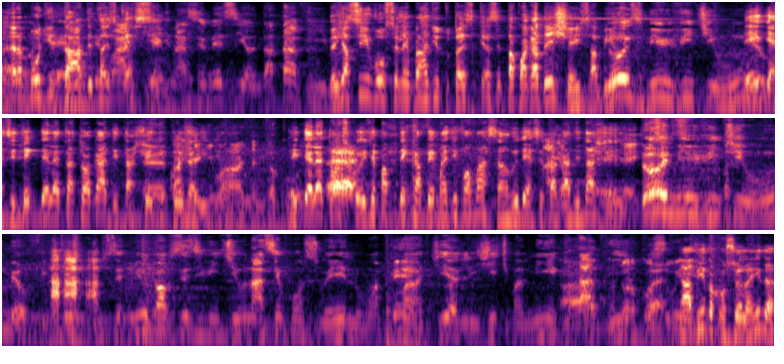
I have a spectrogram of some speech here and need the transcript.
é. Era bom de idade, Tem tá tia que esquecendo. nasceu nesse ano, ainda tá viva. Deixa se você lembrar de tu, tá esquecendo, tá com HD cheio, sabia? 2021. Ei, filho. tem que deletar teu HD, tá cheio É, de tá coisa cheio ali. demais, tem muita coisa. Tem que deletar as coisas pra poder caber mais informação, viu, Dejaci? Teu HD tá cheio. 2021, meu filho. 1921 nasceu Consuelo, uma, uma tia legítima minha que Ah, tá a dona viva. Tá viva Consuelo ainda?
